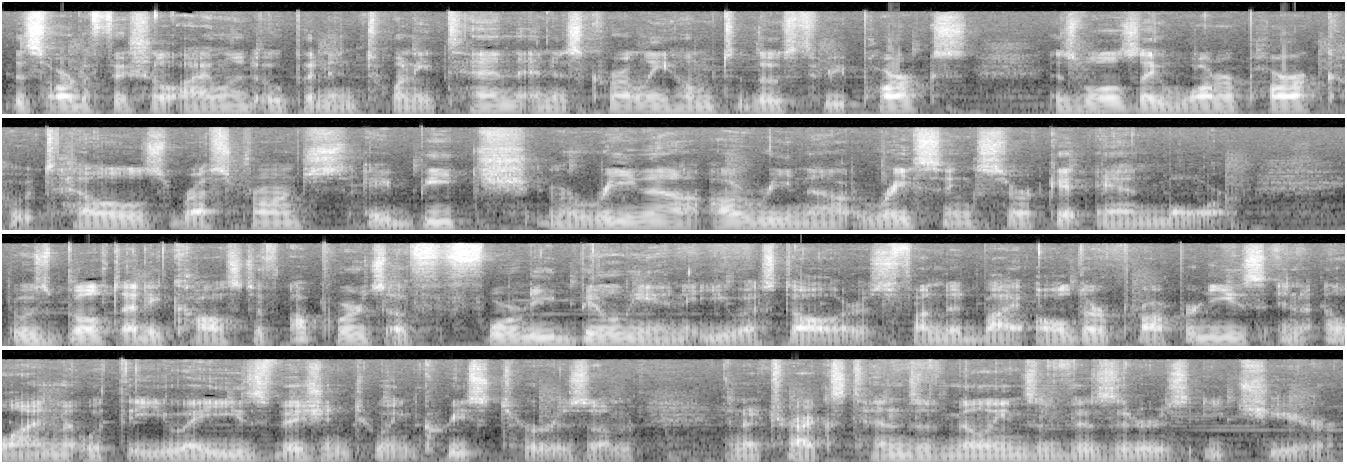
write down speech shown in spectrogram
This artificial island opened in 2010 and is currently home to those three parks, as well as a water park, hotels, restaurants, a beach, marina, arena, racing circuit, and more. It was built at a cost of upwards of 40 billion US dollars, funded by Aldar Properties in alignment with the UAE's vision to increase tourism, and attracts tens of millions of visitors each year.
